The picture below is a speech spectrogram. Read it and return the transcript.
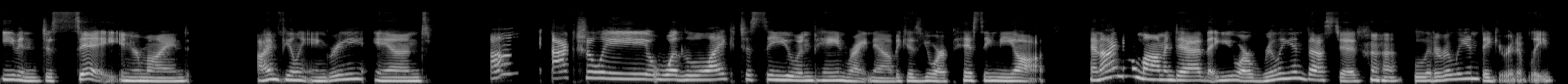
even just say in your mind i'm feeling angry and i actually would like to see you in pain right now because you are pissing me off and i know mom and dad that you are really invested literally and figuratively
